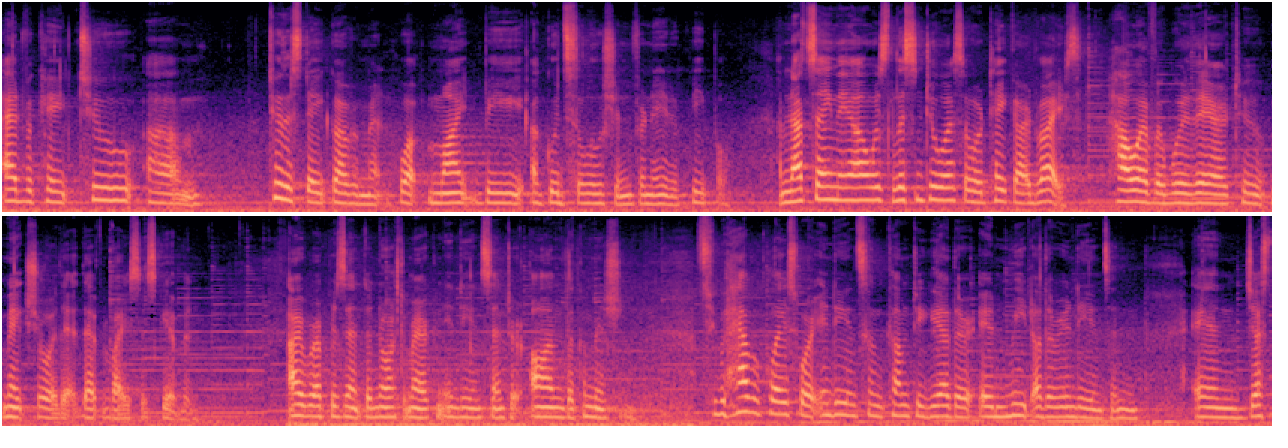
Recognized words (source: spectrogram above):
advocate to, um, to the state government what might be a good solution for Native people. I'm not saying they always listen to us or take our advice. However, we're there to make sure that that advice is given. I represent the North American Indian Center on the commission to have a place where Indians can come together and meet other Indians and, and just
